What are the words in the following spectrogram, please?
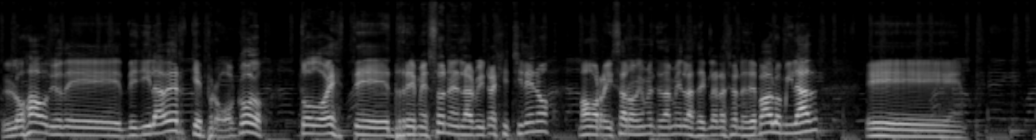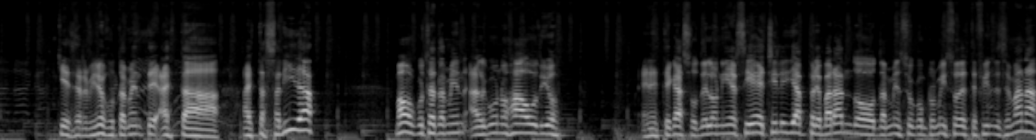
los audios de, de Gilabert que provocó todo este remesón en el arbitraje chileno. Vamos a revisar obviamente también las declaraciones de Pablo Milad eh, que se refirió justamente a esta, a esta salida. Vamos a escuchar también algunos audios, en este caso de la Universidad de Chile, ya preparando también su compromiso de este fin de semana.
